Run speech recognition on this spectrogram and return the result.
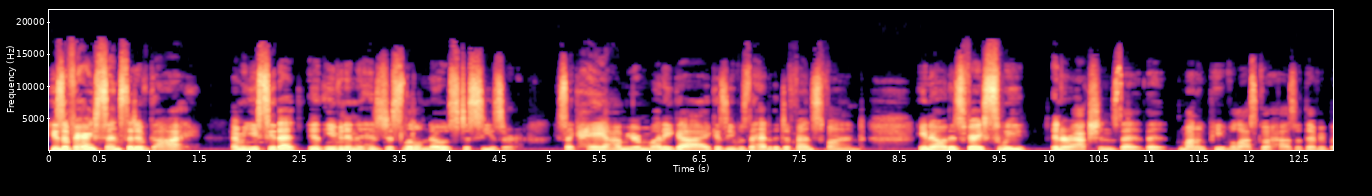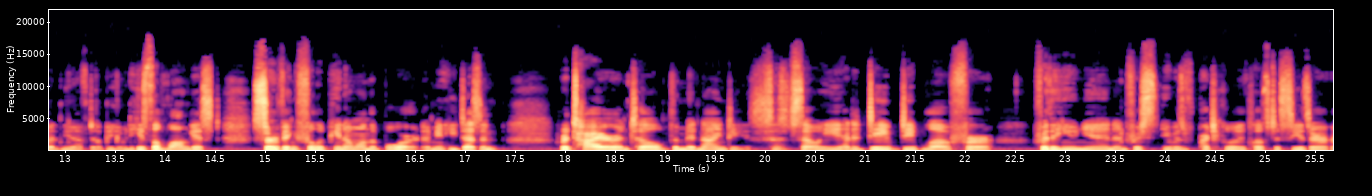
he's a very sensitive guy. I mean, you see that even in his just little notes to Cesar. He's like, "Hey, I'm your money guy," because he was the head of the defense fund. You know, there's very sweet interactions that that Manong Pete Velasco has with everybody in the UFW. I mean, he's the longest serving Filipino on the board. I mean, he doesn't retire until the mid 90s. So he had a deep, deep love for for the Union and for he was particularly close to Cesar.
